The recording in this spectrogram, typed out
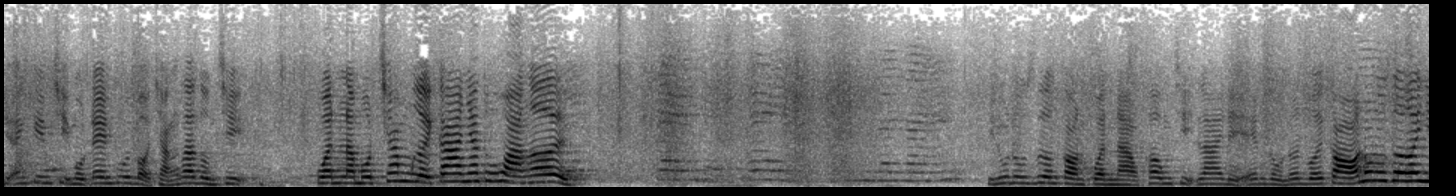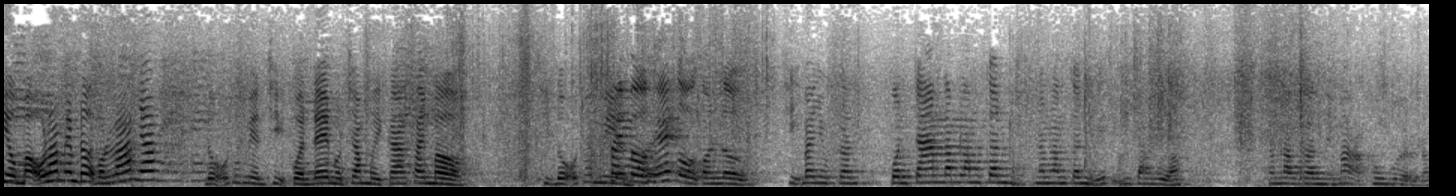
chị, anh Kim, chị một đen thôi bỏ trắng ra dùm chị. Quần là 110k nhá Thu Hoàng ơi. Chị Nu Nu Dương còn quần nào không? Chị like để em dồn đơn với. Có Nu Nu Dương ơi nhiều mẫu lắm. Em đợi một lát nhá. Đỗ Thu Miền chị quần đen 110k size M. Chị Đỗ Thu Miền. Size M hết rồi, còn L. Chị bao nhiêu cân? Quần cam 55 cân. 55 cân thì biết chị đi sao vừa không? 55 cân nếu mà không vừa được đâu.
